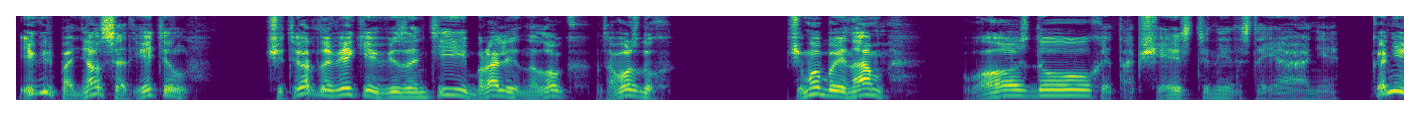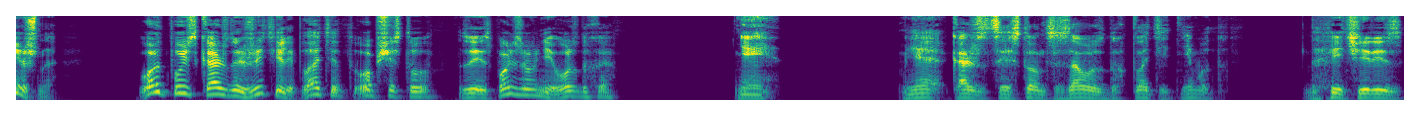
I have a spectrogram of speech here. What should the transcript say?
Игорь поднялся и ответил, в IV веке в Византии брали налог за воздух. Почему бы и нам? Воздух — это общественное достояние. Конечно. Вот пусть каждый житель платит обществу за использование воздуха. Нет, мне кажется, эстонцы за воздух платить не будут. Да и через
